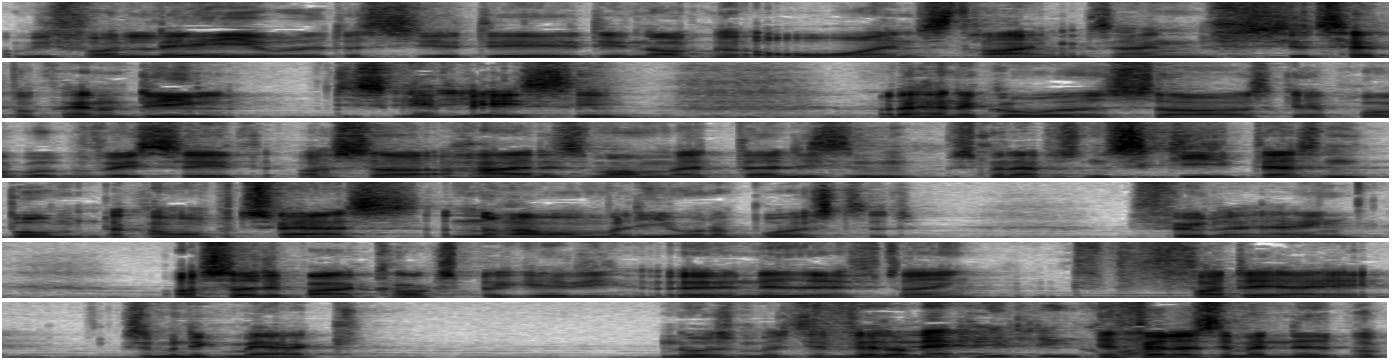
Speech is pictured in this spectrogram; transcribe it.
Og vi får en læge ud, der siger, det, det er nok noget overanstrengelse. Så han siger tæt på Panodil. Det skal en læge sige. Og da han er gået, så skal jeg prøve at gå ud på WC'et, og så har jeg det som om, at der er ligesom, hvis man er på sådan et skib, der er sådan en bum, der kommer på tværs, og den rammer mig lige under brystet, føler jeg, ikke? Og så er det bare kok spaghetti øh, ned efter, ikke? Fra deraf. Jeg kan simpelthen ikke mærke noget som helst. Jeg falder, jeg falder simpelthen ned på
